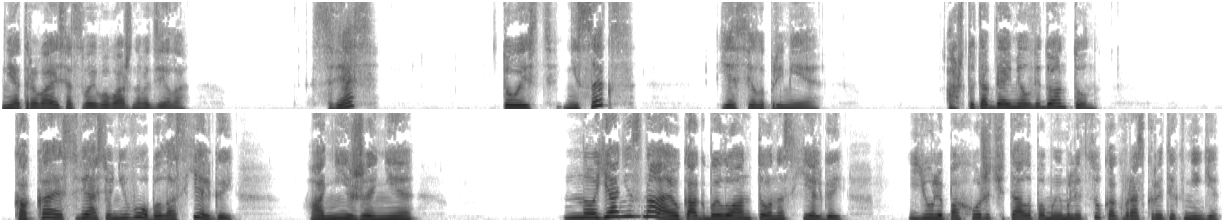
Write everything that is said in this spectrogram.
не отрываясь от своего важного дела. "Связь? То есть не секс?" Я села прямее. А что тогда имел в виду Антон? Какая связь у него была с Хельгой? Они же не Но я не знаю, как было у Антона с Хельгой. Юля, похоже, читала по моему лицу, как в раскрытой книге.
